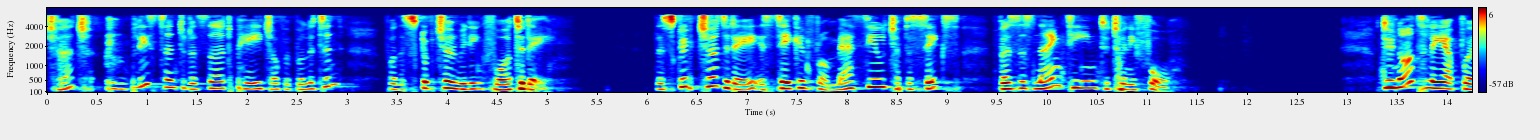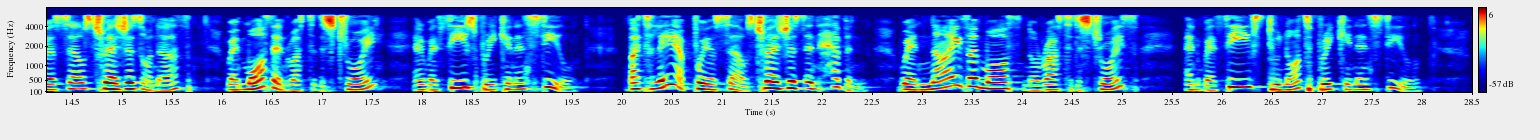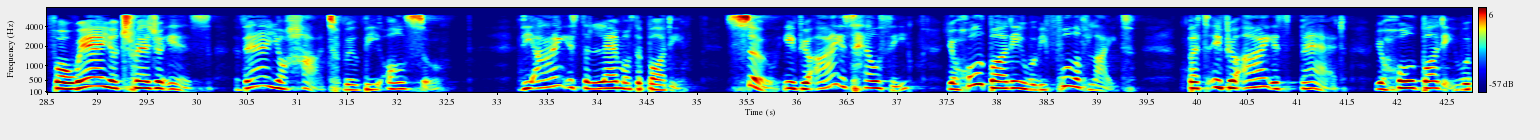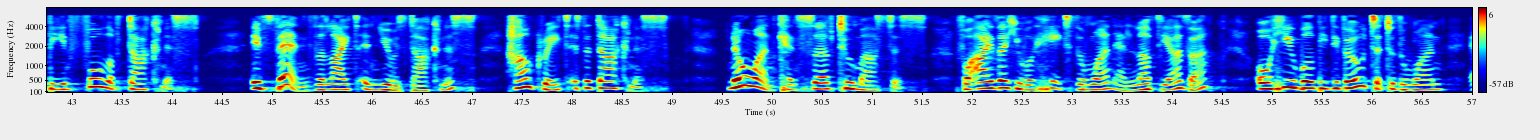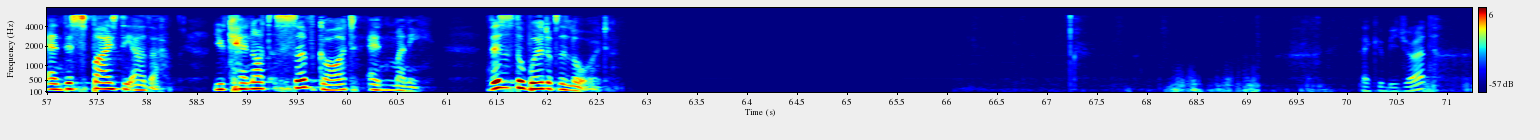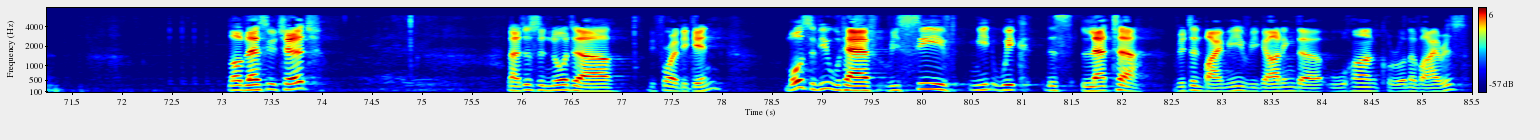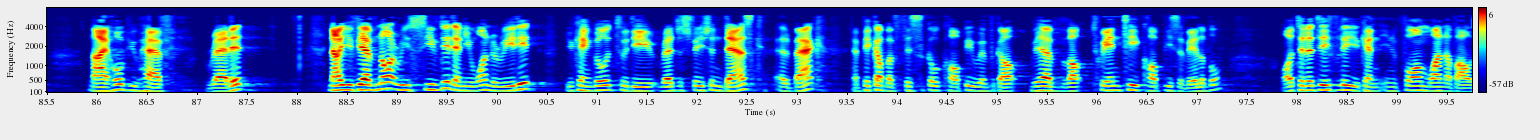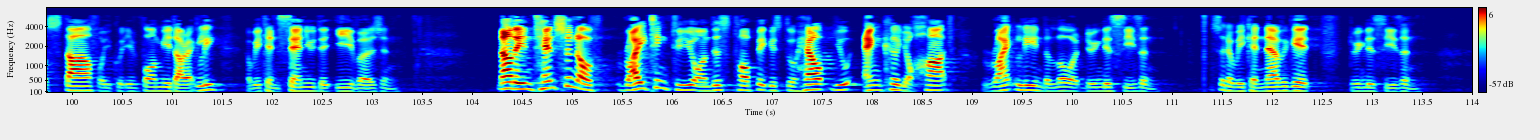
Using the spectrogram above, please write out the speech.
Church, please turn to the third page of a bulletin for the scripture reading for today. The scripture today is taken from Matthew chapter 6, verses 19 to 24. Do not lay up for yourselves treasures on earth where moth and rust destroy and where thieves break in and steal, but lay up for yourselves treasures in heaven where neither moth nor rust destroys and where thieves do not break in and steal. For where your treasure is, there your heart will be also. The eye is the lamp of the body. So, if your eye is healthy, your whole body will be full of light. But if your eye is bad, your whole body will be in full of darkness. If then the light in you is darkness, how great is the darkness? No one can serve two masters, for either he will hate the one and love the other, or he will be devoted to the one and despise the other. You cannot serve God and money. This is the word of the Lord. Thank you, Bijrat. Lord bless you, church. Now, just a note uh, before I begin. Most of you would have received midweek this letter written by me regarding the Wuhan coronavirus. Now, I hope you have read it. Now, if you have not received it and you want to read it, you can go to the registration desk at the back and pick up a physical copy. We've got, we have about 20 copies available. Alternatively, you can inform one of our staff or you could inform me directly and we can send you the e version. Now, the intention of writing to you on this topic is to help you anchor your heart rightly in the Lord during this season so that we can navigate during this season.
